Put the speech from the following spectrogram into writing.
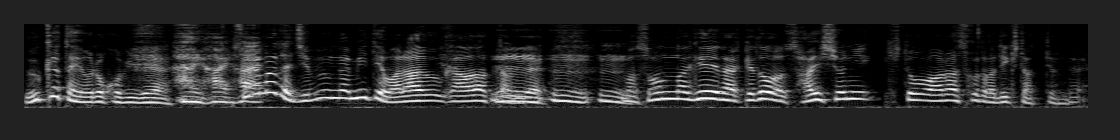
受けた喜びで、はいはいはい。それまで自分が見て笑う側だったんで、うんうんうんまあ、そんな芸だけど最初に人を笑わすことができたっていうんで。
